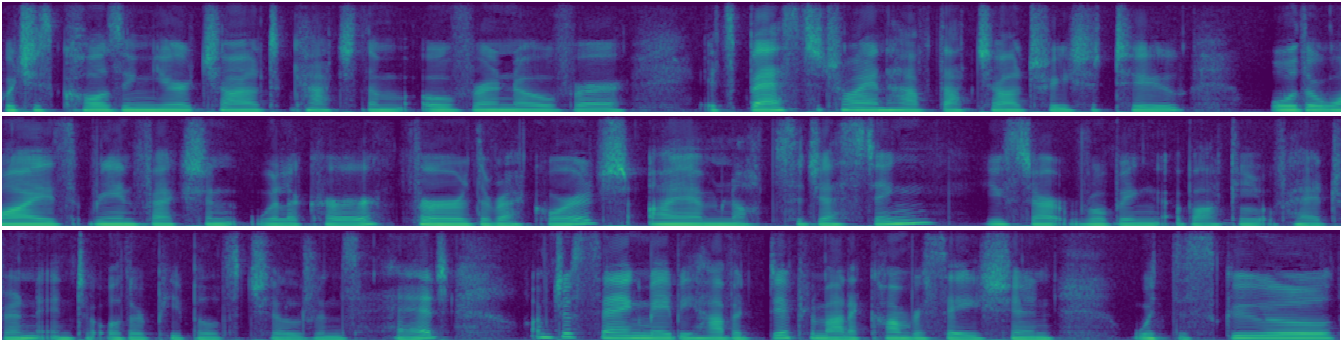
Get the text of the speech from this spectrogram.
which is causing your child to catch them over and over, it's best to try and have that child treated too. Otherwise, reinfection will occur. For the record, I am not suggesting you start rubbing a bottle of Hedrin into other people's children's head. I'm just saying maybe have a diplomatic conversation with the school,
